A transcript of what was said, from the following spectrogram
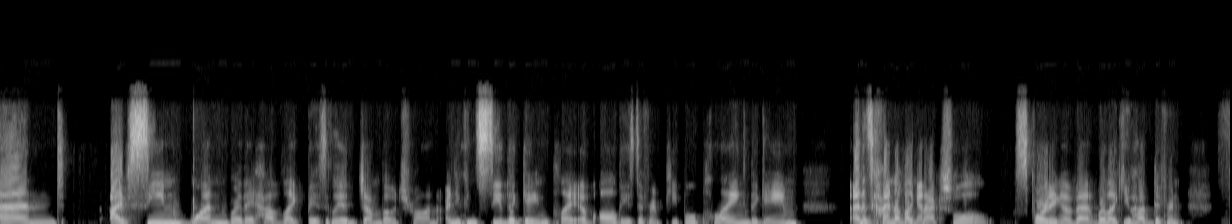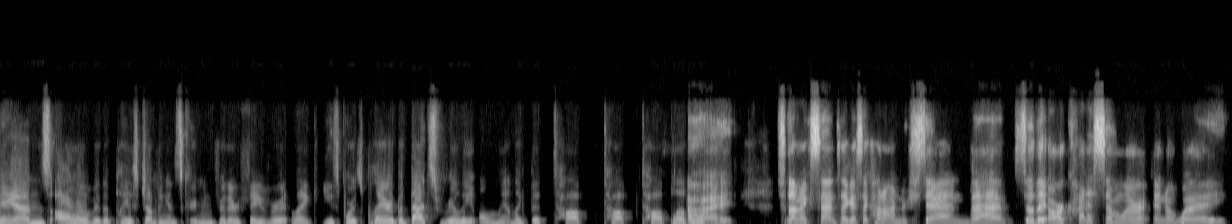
and I've seen one where they have like basically a jumbotron and you can see the gameplay of all these different people playing the game. And it's kind of like an actual sporting event where like you have different fans all over the place jumping and screaming for their favorite like esports player, but that's really only at like the top top top level. Okay. So that makes sense. I guess I kind of understand that. So they are kind of similar in a way.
